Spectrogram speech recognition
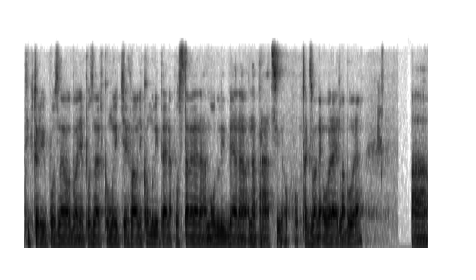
tí, ktorí ju poznajú alebo nepoznajú, v komunite, hlavne komunita je postavená na modlitbe a na, na práci, no, tzv. ora et labora. A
